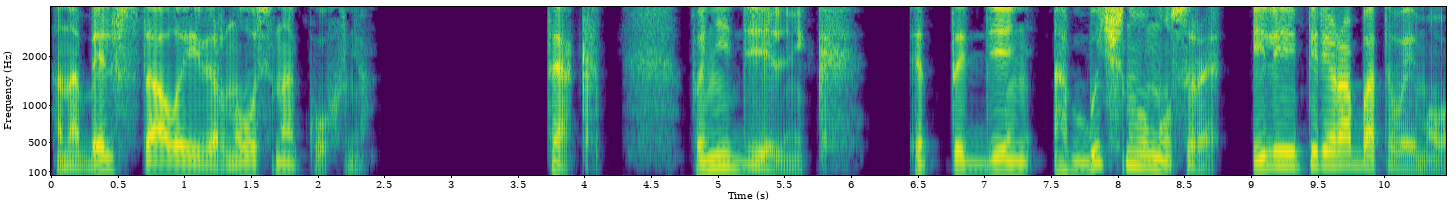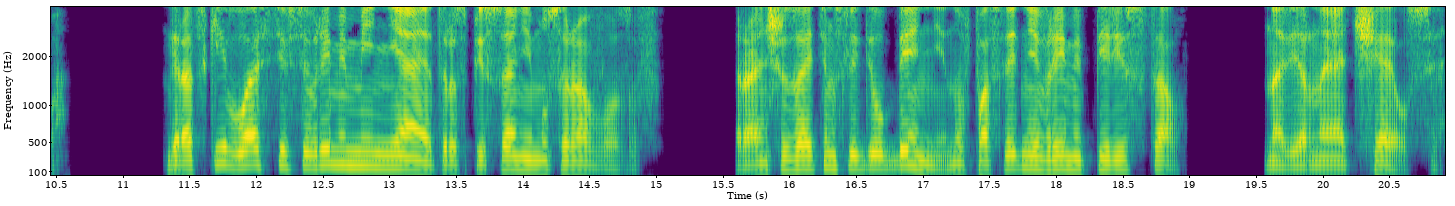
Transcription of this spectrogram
Аннабель встала и вернулась на кухню. Так, понедельник. Это день обычного мусора или перерабатываемого? Городские власти все время меняют расписание мусоровозов. Раньше за этим следил Бенни, но в последнее время перестал. Наверное, отчаялся.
